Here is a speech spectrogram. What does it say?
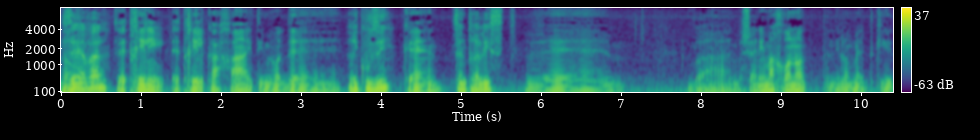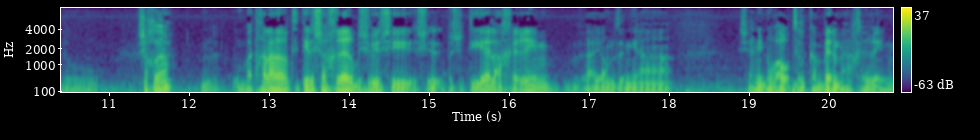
לא. זה אבל זה התחיל, התחיל ככה, הייתי מאוד, אה, ריכוזי, כן, צנטרליסט. ובשנים האחרונות אני לומד כאילו, שחרר? בהתחלה רציתי לשחרר בשביל ש- שפשוט תהיה לאחרים, והיום זה נהיה שאני נורא רוצה לקבל מאחרים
